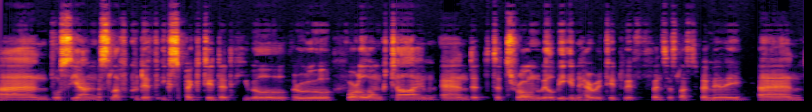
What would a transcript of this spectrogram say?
and was young. Slav could have expected that he will rule for a long time and that the throne will be inherited with Wenceslas' family. And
